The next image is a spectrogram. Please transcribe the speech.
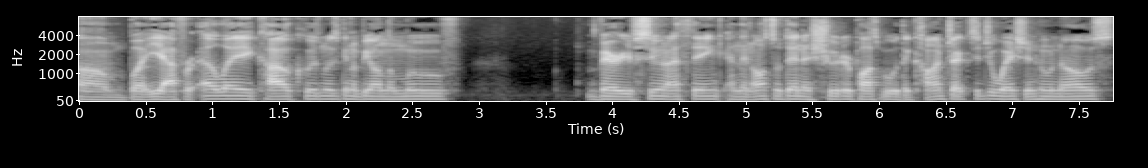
Um, but yeah, for LA, Kyle Kuzma is going to be on the move very soon, I think, and then also Dennis Schroeder, possibly with the contract situation. Who knows?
